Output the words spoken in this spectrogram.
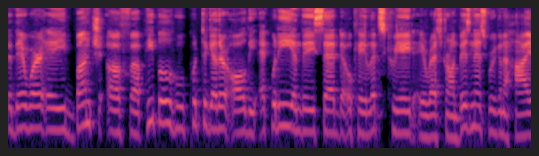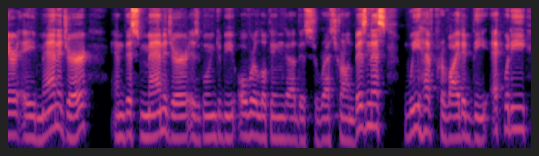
that there were a bunch of uh, people who put together all the equity and they said, okay, let's create a restaurant business. We're going to hire a manager and this manager is going to be overlooking uh, this restaurant business. We have provided the equity,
